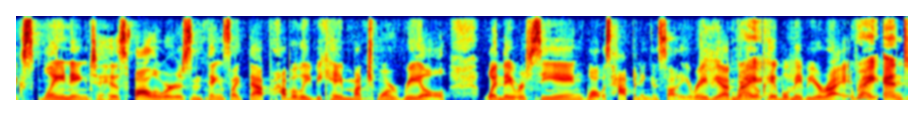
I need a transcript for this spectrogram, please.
explaining to his followers and things like that probably became much more real when they were seeing what was happening in Saudi Arabia. I'm Right. like, okay, well maybe you're right. Right. And,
